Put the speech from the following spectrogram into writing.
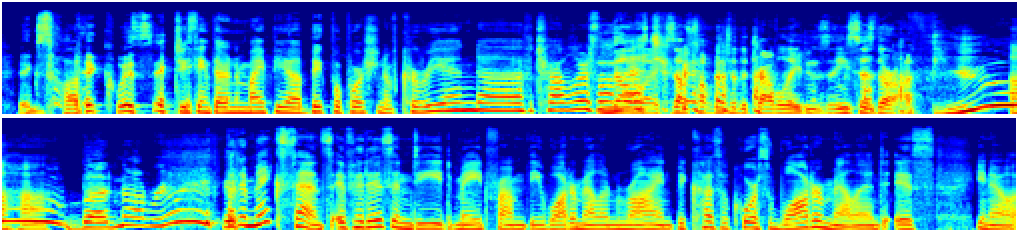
exotic cuisine. Do you think there might be a big proportion of Korean uh, travelers on no, that? because I was talking to the travel agents, and he says there are a few, but not really. But it makes sense if it is indeed made from the watermelon rind, because of course watermelon is, you know,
